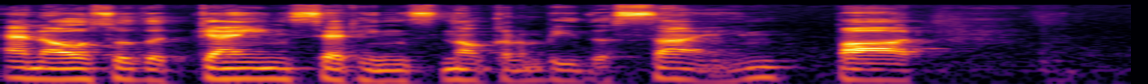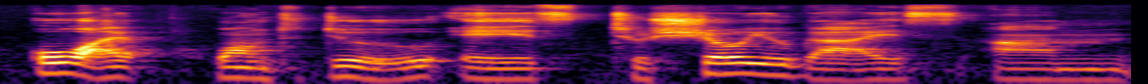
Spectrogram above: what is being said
And also the gain settings not going to be the same. But all I want to do is to show you guys um,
